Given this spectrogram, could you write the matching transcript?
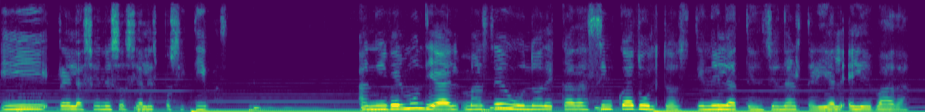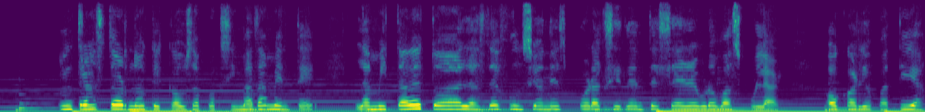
y relaciones sociales positivas. A nivel mundial, más de uno de cada cinco adultos tiene la tensión arterial elevada, un trastorno que causa aproximadamente la mitad de todas las defunciones por accidente cerebrovascular o cardiopatía.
